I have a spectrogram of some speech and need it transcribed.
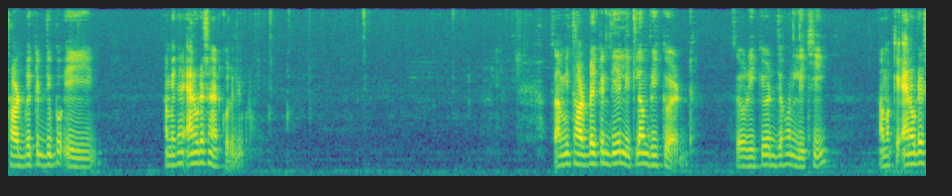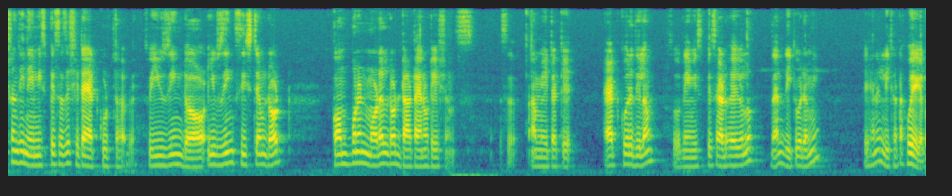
থার্ড ব্যাকেট দিব, এই, আমি এখানে অ্যানোটেশন অ্যাড করে দিব। সো আমি থার্ড ব্র্যাকেট দিয়ে লিখলাম রিকোয়ার্ড সো রিকোয়ার্ড যখন লিখি, আমাকে অ্যানোটেশন যে নেম স্পেস আছে সেটা অ্যাড করতে হবে। So using the using system dot component model dot data annotations so আমি এটাকে অ্যাড করে দিলাম। সো নেম স্পেস অ্যাড হয়ে গেল। দেন রিকোয়ার্ড আমি এখানে লেখাটা হয়ে গেল।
